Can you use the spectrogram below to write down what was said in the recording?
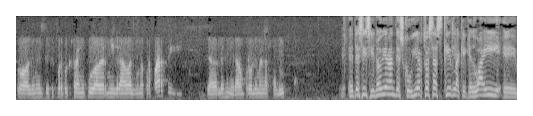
probablemente ese cuerpo extraño pudo haber migrado a alguna otra parte y, y haberle generado un problema en la salud. Es decir, si no hubieran descubierto esa esquirla que quedó ahí, eh,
